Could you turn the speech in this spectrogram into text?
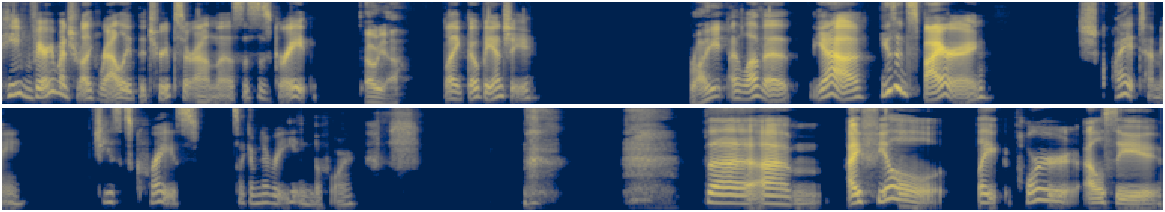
he very much like rallied the troops around this. This is great. Oh yeah. Like go Banshee. Right? I love it. Yeah, he's inspiring. Shh, quiet, Temmie. Jesus Christ. It's like I've never eaten before. the um I feel like poor Elsie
